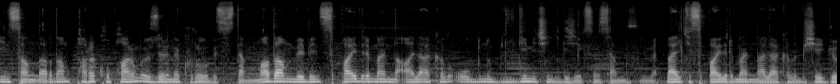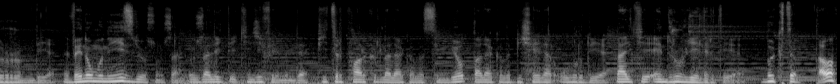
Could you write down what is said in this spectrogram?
insanlardan para koparma üzerine kurulu bir sistem. Madame Web'in Spider-Man'le alakalı olduğunu bildiğin için gideceksin sen bu filme. Belki Spider-Man'le alakalı bir şey görürüm diye. Venom'u niye izliyorsun sen? Özellikle ikinci filminde Peter Parker'la alakalı, simbiyotla alakalı bir şeyler olur diye. Belki Andrew gelir diye. Bıktım. Tamam.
